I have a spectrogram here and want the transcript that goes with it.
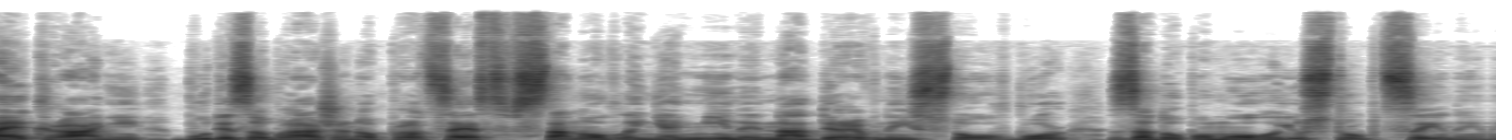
На екрані буде зображено процес встановлення міни на деревний стовбур за допомогою струбцини.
